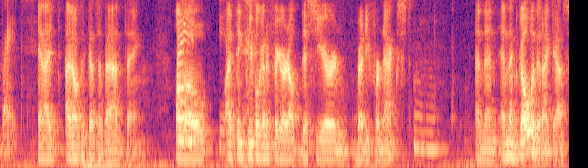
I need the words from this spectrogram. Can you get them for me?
Right. and I, I don't think that's a bad thing. I- Although yeah. I, think people are going to figure it out this year and ready for next, Mm-hmm. and then and then go with it, I guess.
